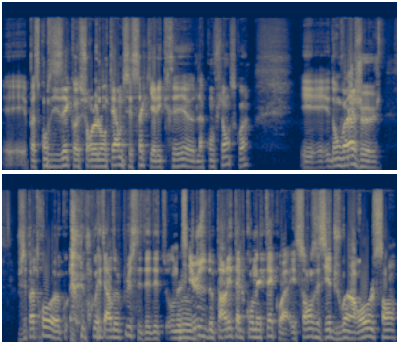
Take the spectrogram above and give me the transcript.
et, parce qu'on se disait que sur le long terme, c'est ça qui allait créer de la confiance, quoi. Et, donc voilà, je, je sais pas trop euh, quoi dire de plus. C'était on essayait mm. juste de parler tel qu'on était, quoi, et sans essayer de jouer un rôle, sans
